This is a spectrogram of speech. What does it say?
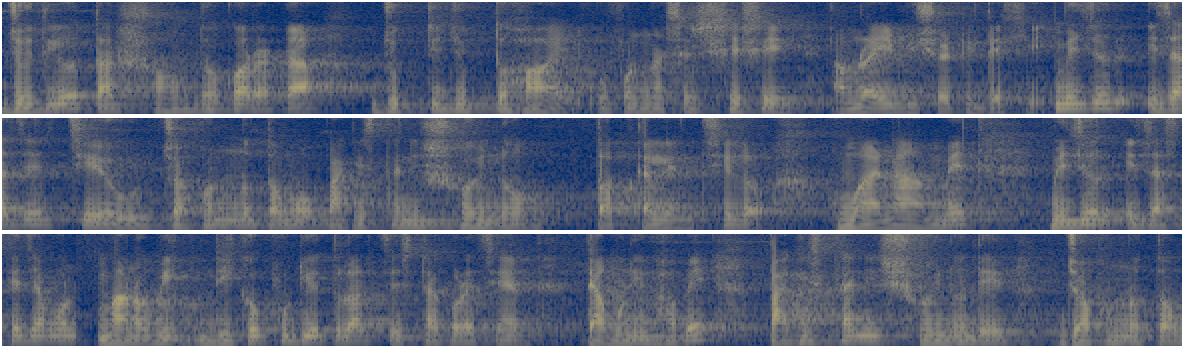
যদিও তার সন্দেহ করাটা যুক্তিযুক্ত হয়, উপন্যাসের শেষে আমরা এই বিষয়টি দেখি। মেজর ইজাজের চেয়েও জঘন্যতম পাকিস্তানি সৈন্য তৎকালীন ছিল। হুমায়ুন আহমেদ মেজর এজাজকে যেমন মানবিক দিকও ফুটিয়ে তোলার চেষ্টা করেছেন তেমনইভাবে পাকিস্তানি সৈন্যদের জঘন্যতম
